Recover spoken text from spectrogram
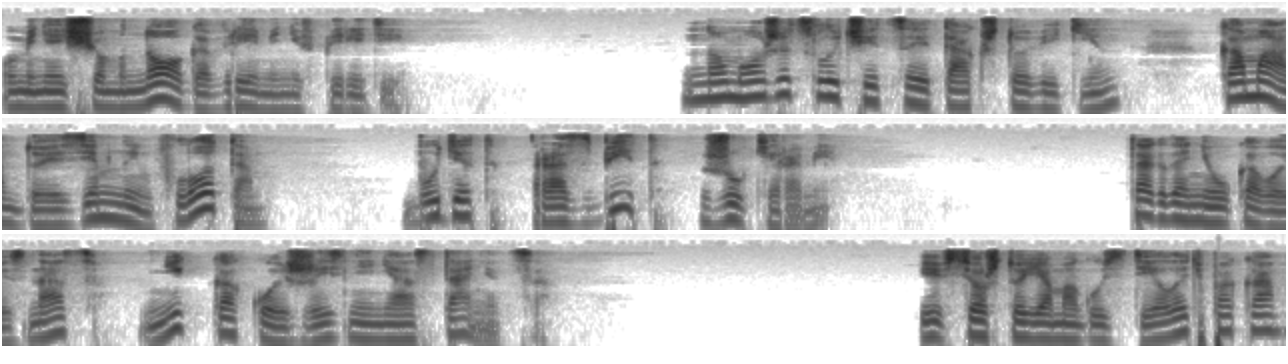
У меня еще много времени впереди. Но может случиться и так, что Вегин, командуя земным флотом, будет разбит жукерами. Тогда ни у кого из нас никакой жизни не останется. И все, что я могу сделать пока,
